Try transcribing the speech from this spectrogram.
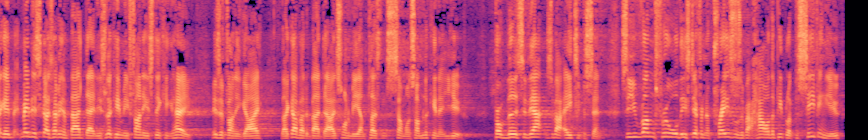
Okay, maybe this guy's having a bad day and he's looking at me funny. He's thinking, hey, he's a funny guy. Like, I've had a bad day. I just want to be unpleasant to someone, so I'm looking at you. Probability of that is about 80%. So you run through all these different appraisals about how other people are perceiving you,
